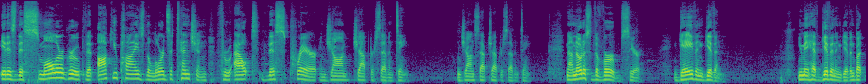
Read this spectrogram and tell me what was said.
It is this smaller group that occupies the Lord's attention throughout this prayer in John chapter 17 in John chapter 17. Now, notice the verbs here gave and given. You may have given and given, but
